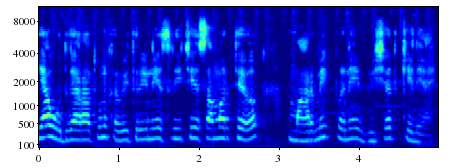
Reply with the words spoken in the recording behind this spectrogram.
या उद्गारातून कवित्रीने स्त्रीचे सामर्थ्य मार्मिकपणे विशद केले आहे.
